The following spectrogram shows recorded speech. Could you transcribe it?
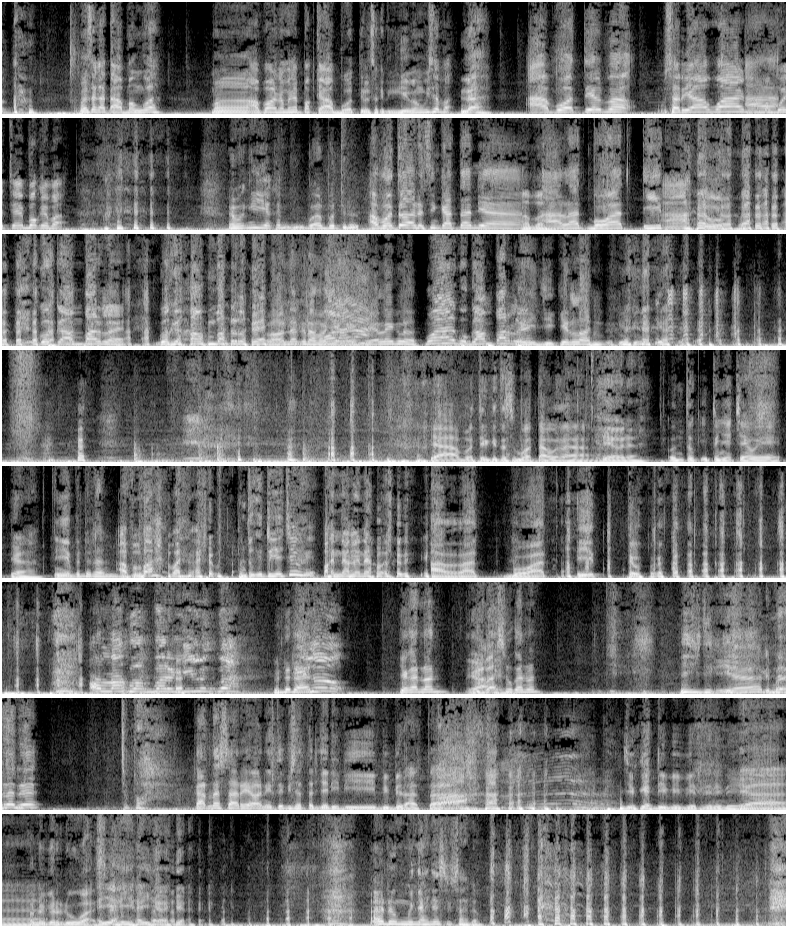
Masa kata abang gua me- Apa namanya pakai abotil sakit gigi emang bisa pak? Lah, abotil mah Sariawan Ah. apa buat cebok ya pak? Emang iya kan abotil abotil ada singkatannya. Apa? Alat buat itu. Ah. gue gampar loh ya. Gue gampar loh ya. Lona kenapa Mau geleng-geleng lo? Mulai gue gampar loh ya. Jikir lon. ya, abotil kita semua tahu lah. Ya udah. Untuk itunya cewek. Ya. Iya beneran. Apa pak? Apa yang ada pak? Untuk itunya cewek. Pandangannya apa tadi? Alat buat itu. Allah Akbar gilu gua. Beneran? Gilu. Ya kan Lon? Ya, dibasuh kan Lon? Iya, dibasuh. Beneran ya? Cepah. Karena sariawan itu bisa terjadi di bibir atas, juga di bibir sini nih. Ya. Kan bibir dua. Iya iya iya iya. Aduh ngunyahnya susah dong.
